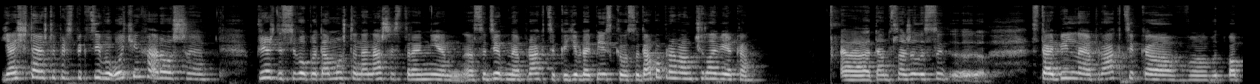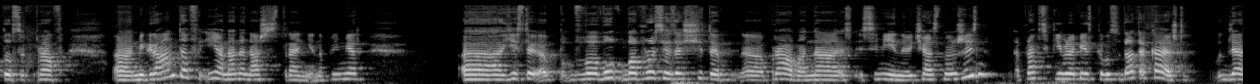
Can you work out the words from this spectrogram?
Я считаю, что перспективы очень хорошие. Прежде всего потому, что на нашей стране э, судебная практика Европейского суда по правам человека. Э, там сложилась стабильная практика в вопросах прав мигрантов, и она на нашей стране. Например, Э, если э, в вопросе защиты э, права на семейную и частную жизнь, практика Европейского суда такая, что для,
